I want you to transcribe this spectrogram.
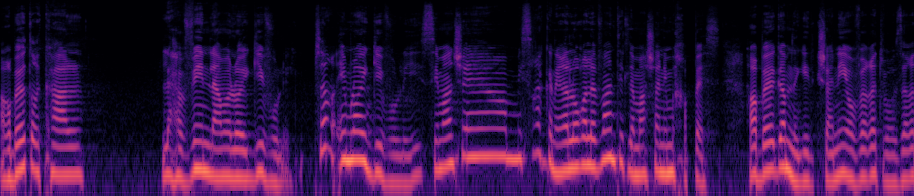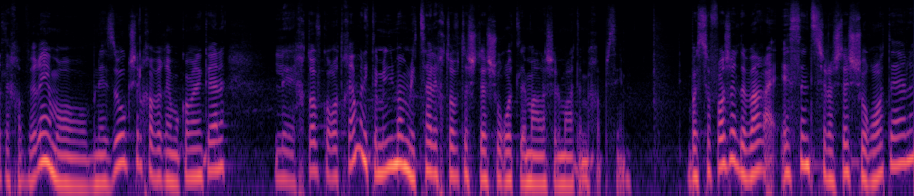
הרבה יותר קל להבין למה לא הגיבו לי. בסדר, אם לא הגיבו לי, סימן שהמשרה כנראה לא רלוונטית למה שאני מחפש. הרבה גם, נגיד, כשאני עוברת ועוזרת לחברים, או בני זוג של חברים, או כל מיני כאלה, לכתוב קורות חיים, אני תמיד ממליצה לכתוב את השתי שורות למעלה של מה אתם מחפשים. בסופו של דבר, האסנס של השתי שורות האלה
